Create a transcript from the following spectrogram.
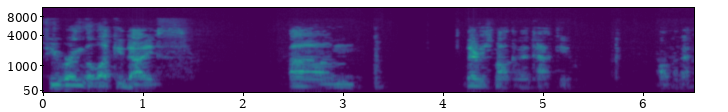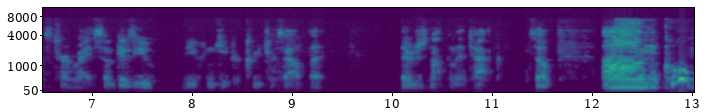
If you burn the lucky dice, um, they're just not going to attack you on the next turn, right? So it gives you you can keep your creatures out, but they're just not going to attack. So um, cool.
